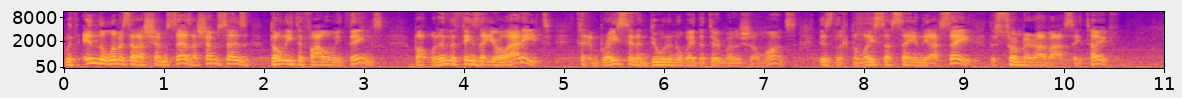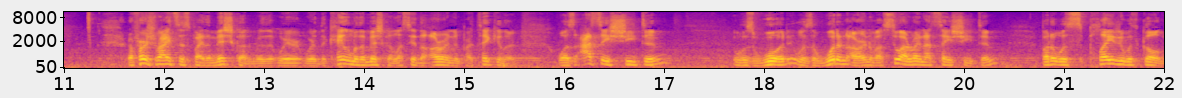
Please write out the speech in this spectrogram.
within the limits that Hashem says. Hashem says don't eat the following things. But within the things that you're allowed to eat, to embrace it and do it in a way that the Rebbe Hashem wants. There's like the Leisa say and the Asay, the Sur Merava Asay type. Rav Hirsch writes this by the Mishkan, where the, where, where the Kalim of the Mishkan, let's say the Aron in particular, was Asay Shitim, it was wood, it was a wooden Aron, of Asu Aron Asay Shitim, but it was plated with gold.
